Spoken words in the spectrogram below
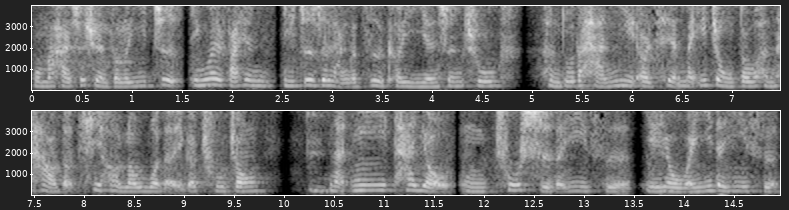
我们还是选择了一志，因为发现一志这两个字可以延伸出。很多的含义，而且每一种都很好的契合了我的一个初衷。那一它有嗯初始的意思，也有唯一的意思。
